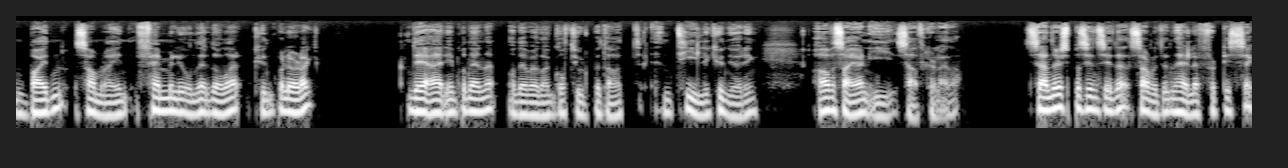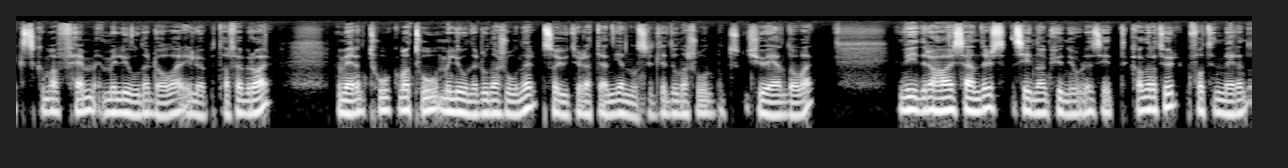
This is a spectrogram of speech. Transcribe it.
Biden samla inn fem millioner dollar kun på lørdag. Det er imponerende, og det var jo da godt hjulpet av en tidlig kunngjøring av seieren i South Carolina. Sanders på sin side samlet inn hele 46,5 millioner dollar i løpet av februar. Med mer enn 2,2 millioner donasjoner så utgjør dette en gjennomsnittlig donasjon på 21 dollar. Videre har Sanders, siden han kunngjorde sitt kandidatur, fått inn mer enn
